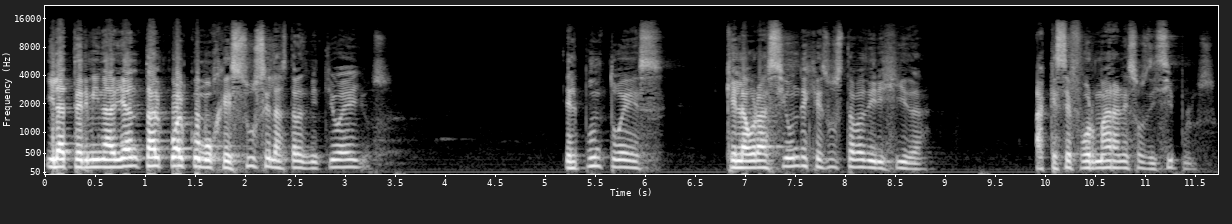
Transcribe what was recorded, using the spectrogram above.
y la terminarían tal cual como Jesús se las transmitió a ellos. El punto es que la oración de Jesús estaba dirigida a que se formaran esos discípulos.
